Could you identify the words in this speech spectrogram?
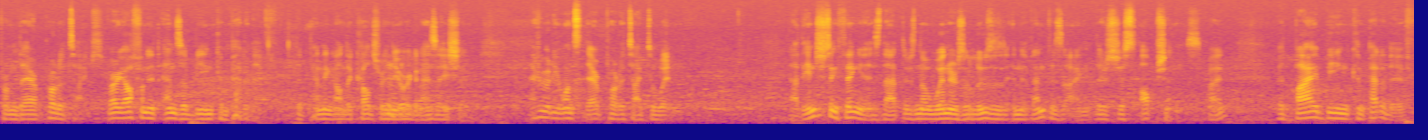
from their prototypes. Very often it ends up being competitive, depending on the culture in the hmm. organization. Everybody wants their prototype to win. Now, the interesting thing is that there's no winners or losers in event design, there's just options, right? But by being competitive,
